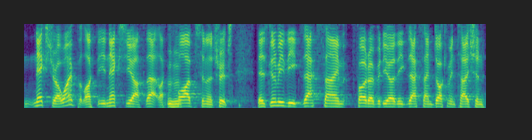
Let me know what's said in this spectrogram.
next year I won't, but like the next year after that, like Mm-hmm. 5 percent of the trips, there's going to be the exact same photo, video, the exact same documentation.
